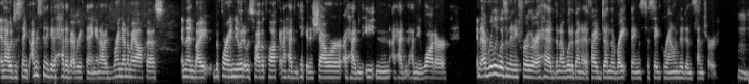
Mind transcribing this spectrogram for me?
and I would just think I'm just going to get ahead of everything, and I would run down to my office. And then by before I knew it, it was five o'clock, and I hadn't taken a shower, I hadn't eaten, I hadn't had any water, and I really wasn't any further ahead than I would have been if I had done the right things to stay grounded and centered. Hmm.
